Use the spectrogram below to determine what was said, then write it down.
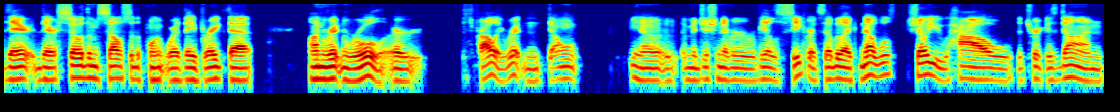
they're they're so themselves to the point where they break that unwritten rule or it's probably written. Don't you know a magician never reveals secrets. They'll be like no we'll show you how the trick is done.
